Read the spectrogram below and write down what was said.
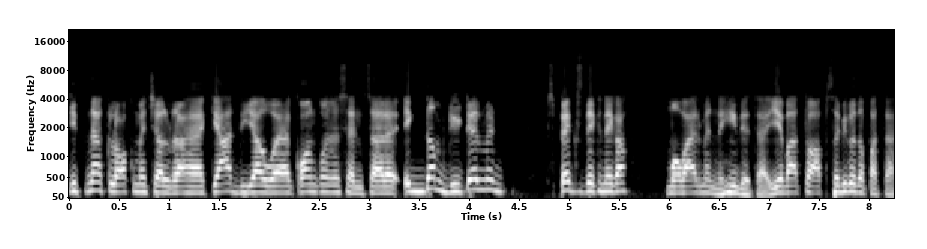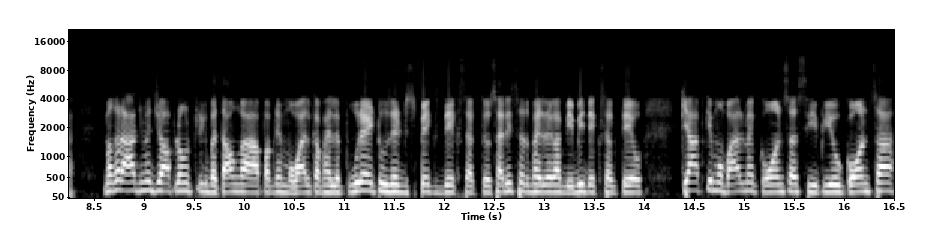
कितना क्लॉक में चल रहा है, क्या दिया हुआ है कौन कौन सा सेंसर है, एकदम डिटेल में स्पेक्स देखने का मोबाइल में नहीं देता है। ये बात तो आप सभी को तो पता है। मगर आज मैं जो आप लोगों को ट्रिक बताऊँगा, आप अपने मोबाइल का पहले पूरा ए टू जेड स्पेक्स देख सकते हो, सारी साथ भाई लोग ये भी देख सकते हो कि आपके मोबाइल में कौन सा सीपीयू कौन सा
